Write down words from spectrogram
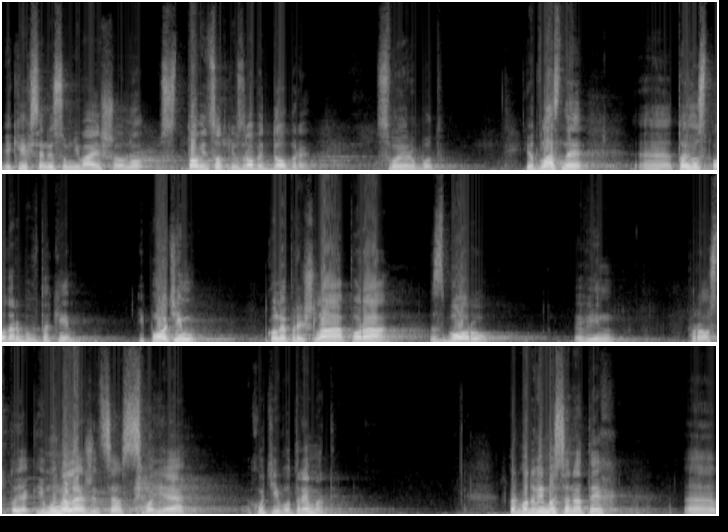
в яких се не сумніває, що ну, 100% зробить добре свою роботу. І от, власне, е, той господар був таким. І потім, коли прийшла пора збору, він просто, як йому належиться, своє хотів отримати. Тепер подивімося на тих е,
